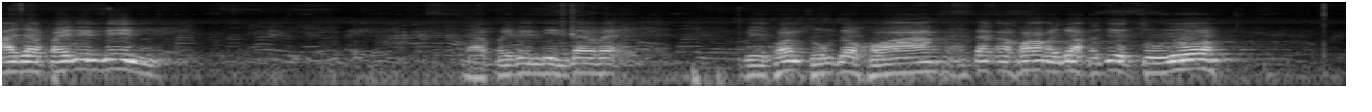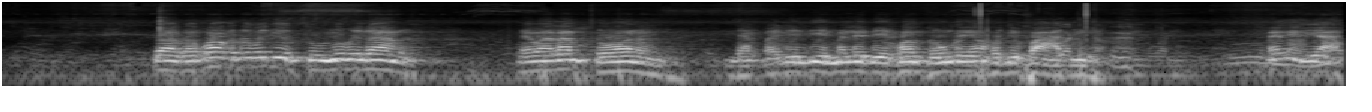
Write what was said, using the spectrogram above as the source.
อาอย่าไปดิ้นดิ้นอย่าไปดิ้นดิ้นได้ไหมมีความสูงเจ้าขวางแต่กระคอก็ยอดก็ยืดสูงอยู่ยอดกระคอก็ต้องยืดสูงอยู่ไปดังแต่ว่าลำตัวนั่น อยากไปดิ้นดิ้นมันเลยเบียดความสูงที่เขาปฏิฟาดีไม่ได้ยาก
